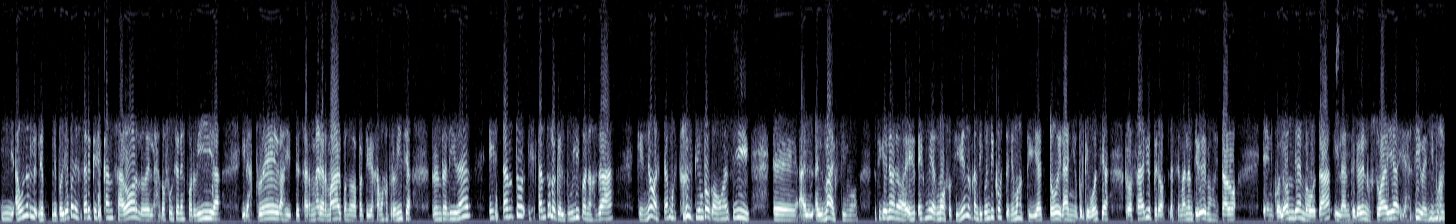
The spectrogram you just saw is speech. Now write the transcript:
Y a uno le, le- podría parecer que es cansador lo de las dos funciones por día y las pruebas y desarmar, armar cuando aparte viajamos a provincia, pero en realidad es tanto, es tanto lo que el público nos da que no, estamos todo el tiempo como así eh, al, al máximo. Así que no, no, es, es muy hermoso. Si bien los canticuénticos tenemos actividad todo el año, porque vos decías Rosario, pero la semana anterior hemos estado en Colombia, en Bogotá, y la anterior en Ushuaia, y así venimos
